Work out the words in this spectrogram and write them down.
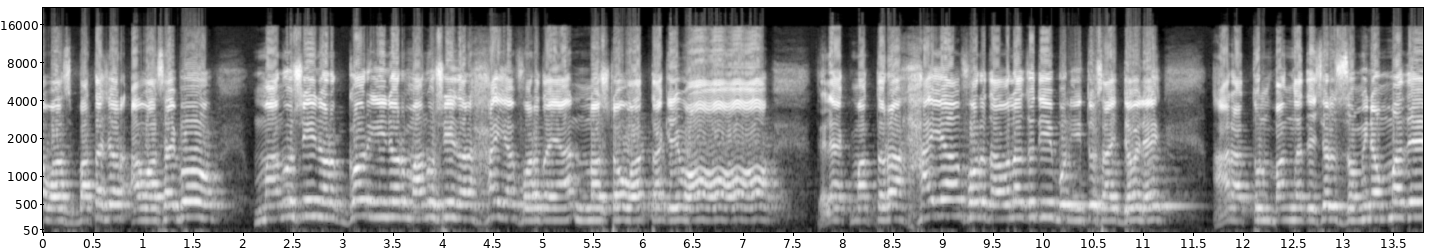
আওয়াজ, বাতাসের আওয়াজ আইব। মানুষিনর, গরিনর মানুষিনর হাইয়া ফরদায়া নষ্ট হওয়ার থাকিব। তাহলে একমাত্র হাইয়া ফরদাওয়ালা যদি বনিত সাধ্য হইলে আর আতুন বাংলাদেশের জমিন মাঝে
